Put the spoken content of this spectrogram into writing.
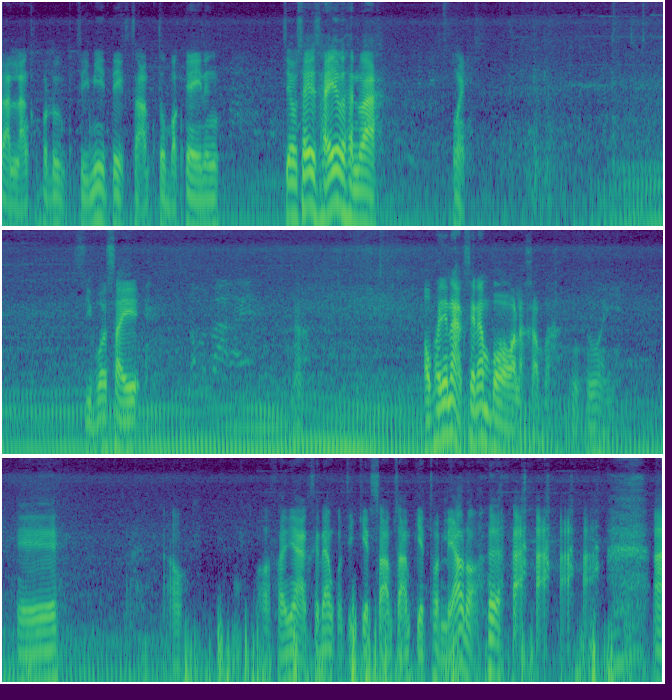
ด้านหลังของพระดุสีมีเต็กสามตัวบักใหญ่หนึ่ง เจียวใส่ใส่มาทันว่าห่วยสีบัวใส่เอาพญานาคใส่น้ำบอล่ะครับว่าห่วยเออเอาเอาพญานาคใส่น้ำกับสีเกตสามสามเกตทนแล้วเนาะอา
